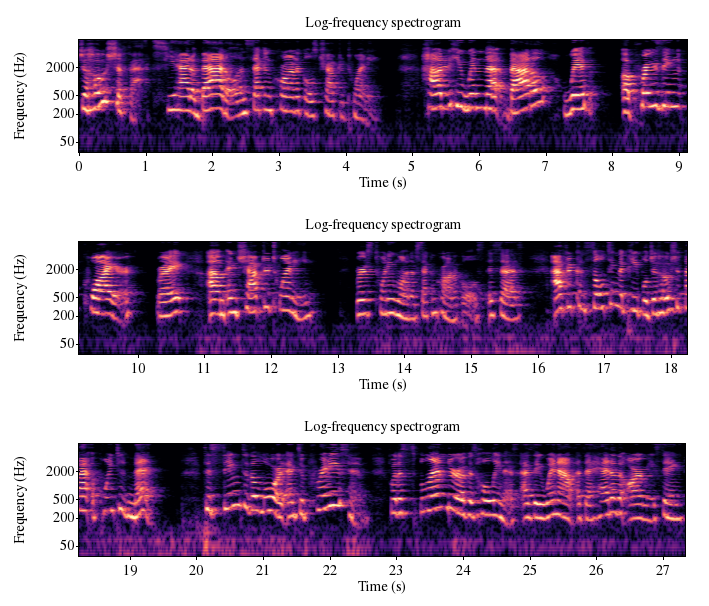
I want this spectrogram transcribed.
Jehoshaphat, he had a battle in Second Chronicles chapter 20. How did he win that battle? With a praising choir, right? Um, in chapter 20, verse 21 of Second Chronicles, it says, After consulting the people, Jehoshaphat appointed men to sing to the Lord and to praise him for the splendor of his holiness as they went out at the head of the army, saying,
